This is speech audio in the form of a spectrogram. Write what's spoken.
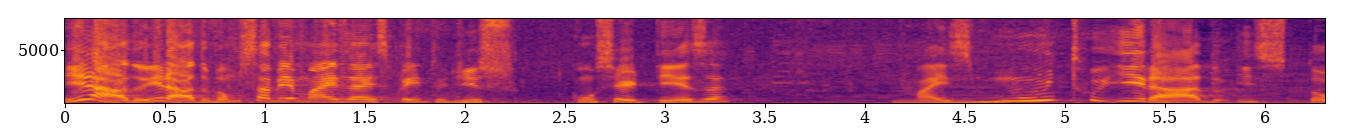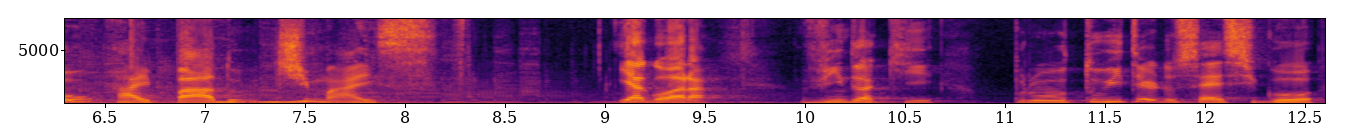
Irado, irado. Vamos saber mais a respeito disso, com certeza. Mas muito irado, estou hypado demais. E agora, vindo aqui pro Twitter do CSGO,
